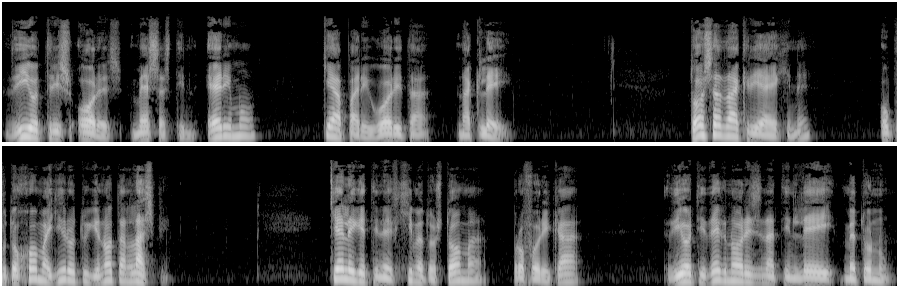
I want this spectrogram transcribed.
δύο-τρεις ώρες μέσα στην έρημο και απαρηγόρητα να κλαίει. Τόσα δάκρυα έχινε όπου το χώμα γύρω του γινόταν λάσπη και έλεγε την ευχή με το στόμα προφορικά διότι δεν γνώριζε να την λέει με το νου.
